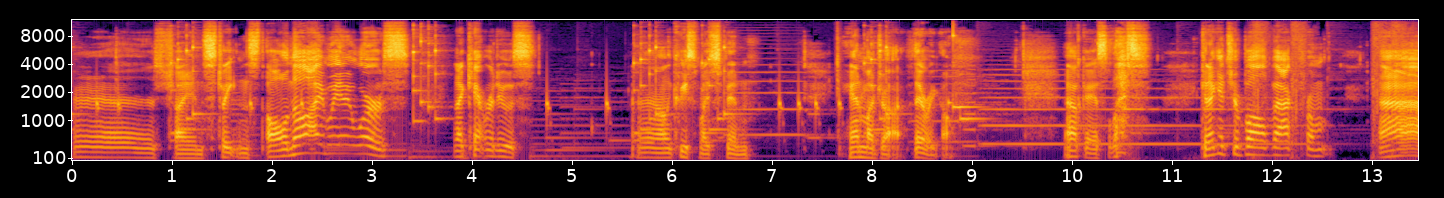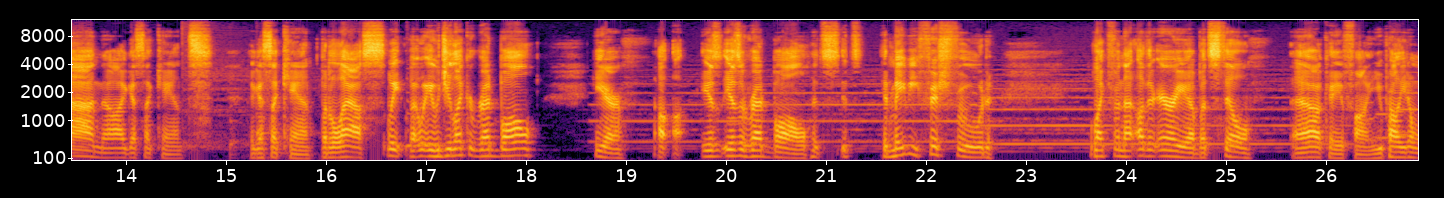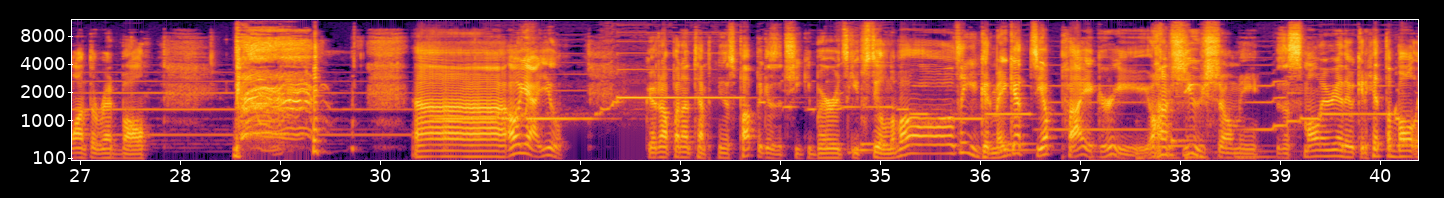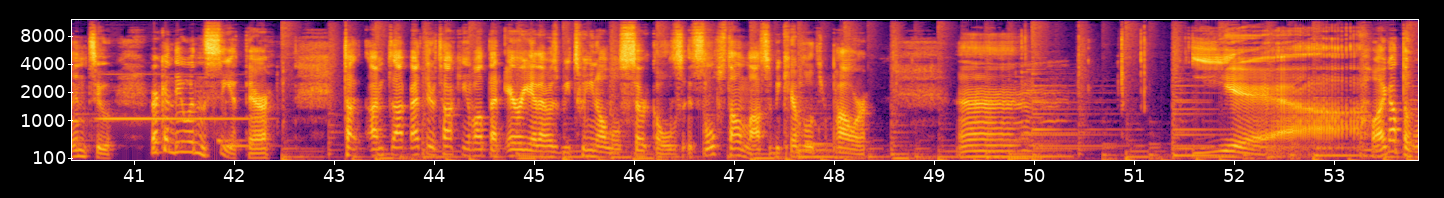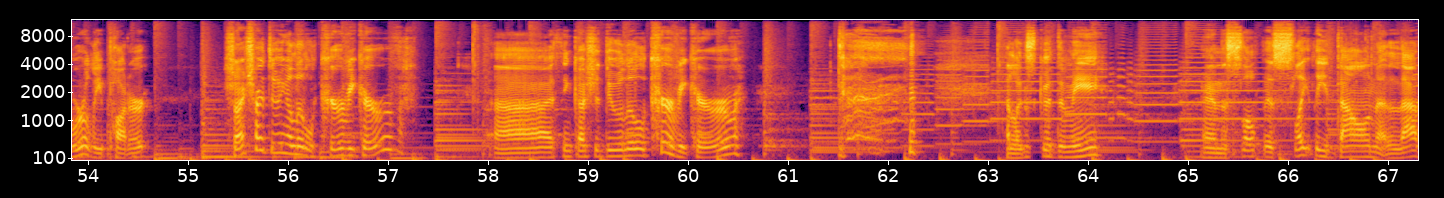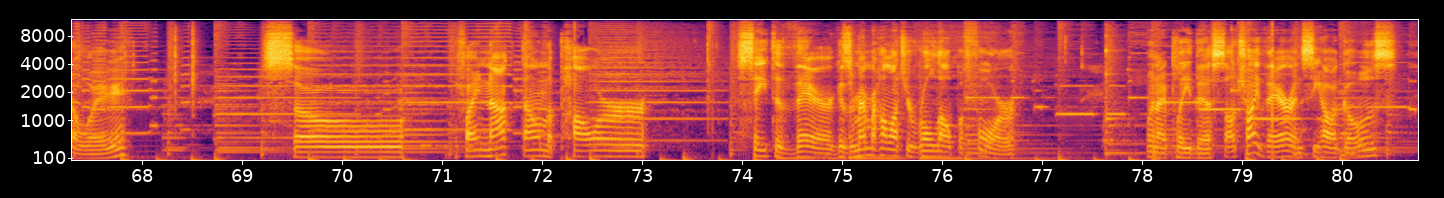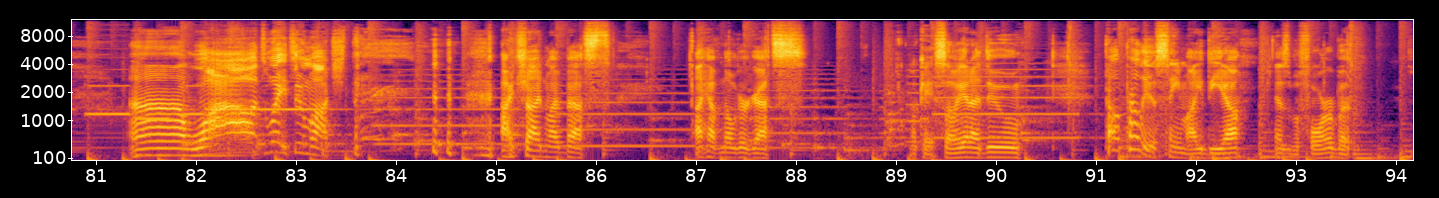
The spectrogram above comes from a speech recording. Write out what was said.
Uh, let's try and straighten... oh no, I made it worse! And I can't reduce. Uh, I'll increase my spin. And my drive. There we go. Okay, so that's... Can I get your ball back from... Ah, no, I guess I can't. I guess I can't. But alas, wait, wait, would you like a red ball? Here, uh, uh, here's, here's a red ball. It's it's it may be fish food, like from that other area, but still. Uh, okay, fine. You probably don't want the red ball. uh, oh yeah, you. Good up on attempting this pup because the cheeky birds keep stealing the ball. Think you could make it? Yep, I agree. Why don't you show me? There's a small area that we could hit the ball into. Reckon they wouldn't see it there. I'm bet they're talking about that area that was between all those circles. It slopes down lots, so be careful with your power. Uh, yeah. Well, I got the whirly putter. Should I try doing a little curvy curve? Uh, I think I should do a little curvy curve. that looks good to me. And the slope is slightly down that way. So... If I knock down the power, say to there, because remember how much it rolled out before when I played this. I'll try there and see how it goes. Uh, wow, it's way too much! I tried my best. I have no regrets. Okay, so I gotta do probably the same idea as before, but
